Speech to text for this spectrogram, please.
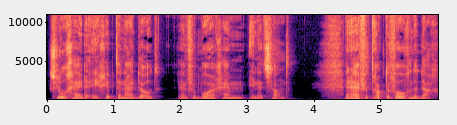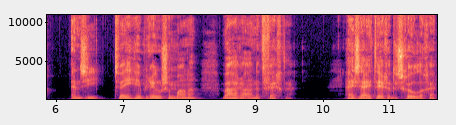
sloeg hij de Egyptenaar dood en verborg hem in het zand. En hij vertrok de volgende dag, en zie, twee Hebreeuwse mannen waren aan het vechten. Hij zei tegen de schuldige:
